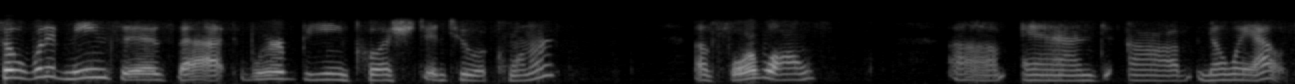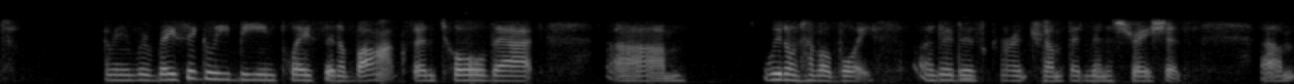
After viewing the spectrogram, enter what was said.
So, what it means is that we're being pushed into a corner of four walls um, and uh, no way out. I mean, we're basically being placed in a box and told that um, we don't have a voice under this current Trump administration. Um,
